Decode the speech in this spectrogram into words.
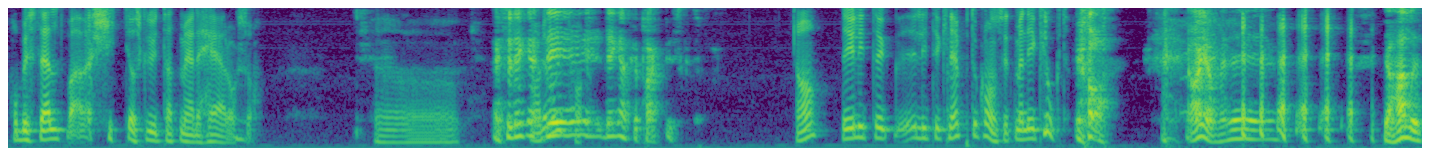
har beställt bara shit, jag skulle ju tagit med det här också. Uh, alltså det, ja, det, det, det, är ganska praktiskt. Ja, det är lite, lite knäppt och konstigt, men det är klokt. Ja, ja, ja men det... jag, har aldrig,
